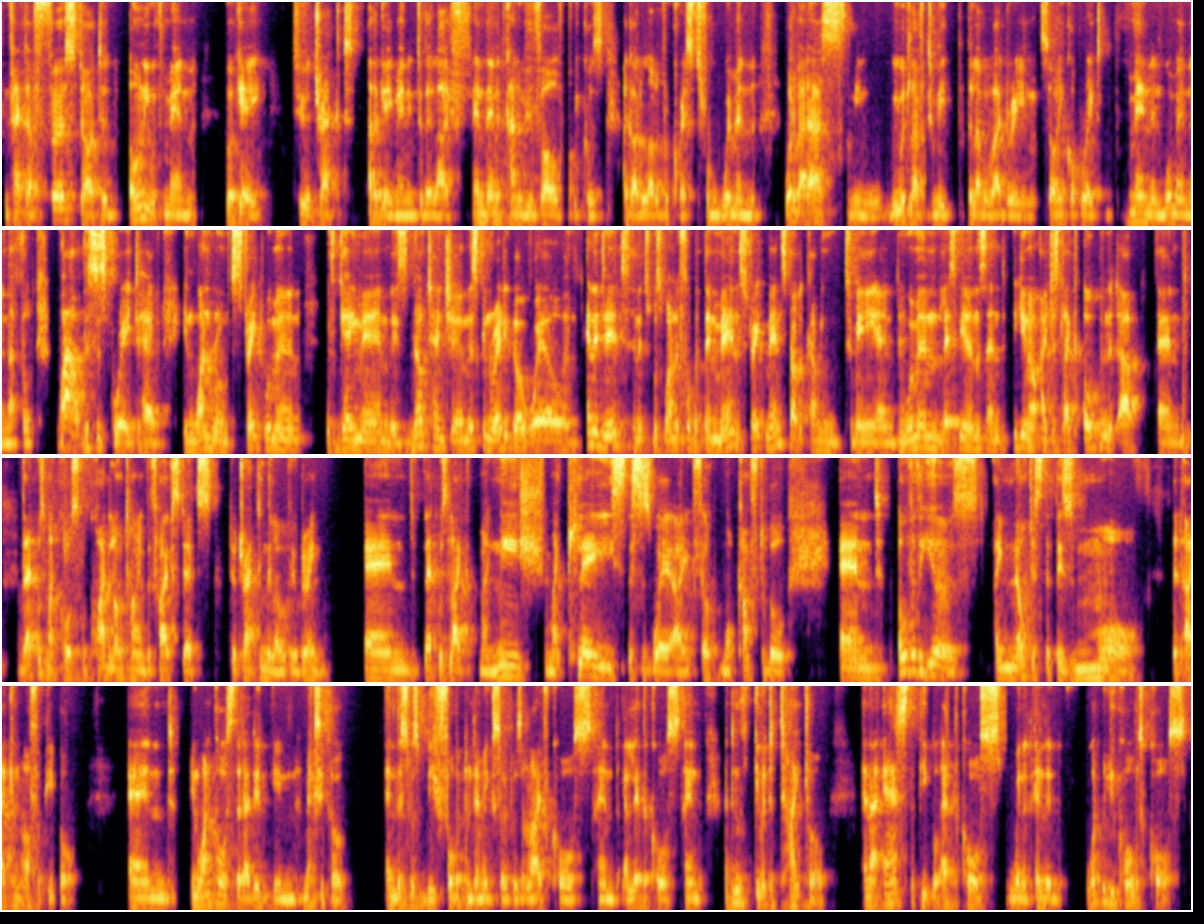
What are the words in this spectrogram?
In fact, I first started only with men who are gay to attract other gay men into their life. And then it kind of evolved because I got a lot of requests from women. What about us? I mean, we would love to meet the love of our dream. So I incorporated men and women. And I thought, wow, this is great to have in one room straight women with gay men. There's no tension. This can really go well. And, and it did. And it was wonderful. But then men, straight men started coming to me and women, lesbians. And, you know, I just like opened it up. And that was my course for quite a long time the five steps to attracting the love of your dream. And that was like my niche, my place. This is where I felt more comfortable. And over the years, I noticed that there's more that I can offer people. And in one course that I did in Mexico, and this was before the pandemic, so it was a live course, and I led the course and I didn't give it a title. And I asked the people at the course when it ended, what would you call this course?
